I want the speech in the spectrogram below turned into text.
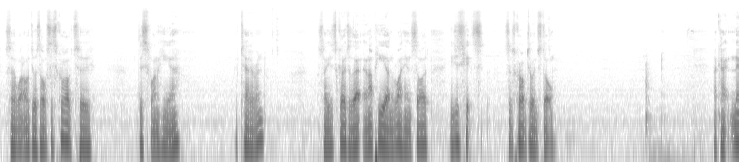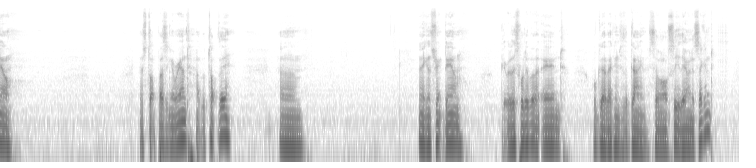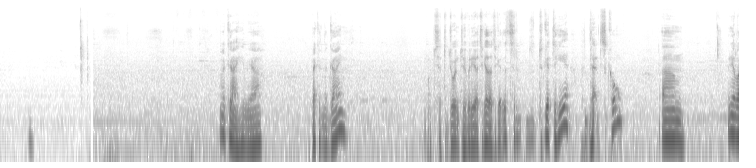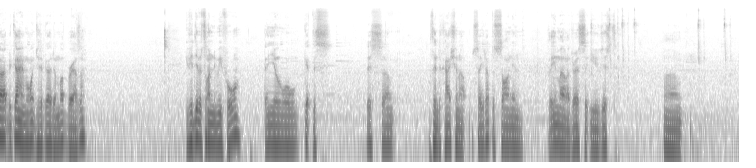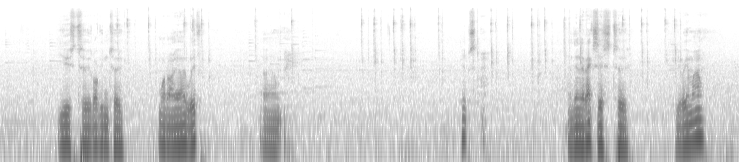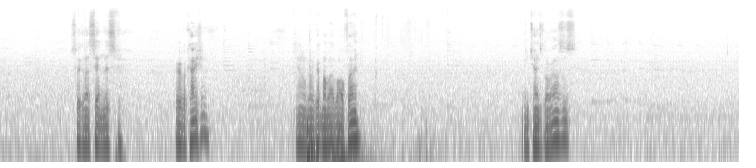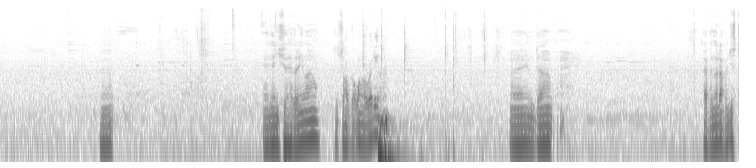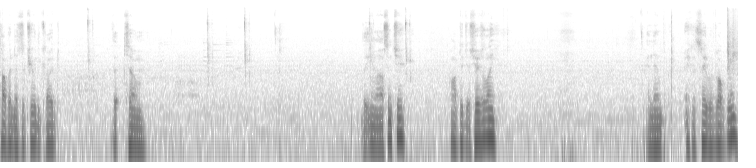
So what I'll do is I'll subscribe to this one here. Tataran. So you just go to that and up here on the right hand side you just hit subscribe to install. Okay, now Let's stop buzzing around at the top there. Um, now you can shrink down, get rid of this whatever, and we'll go back into the game. So I'll see you there in a second. Okay, here we are, back in the game. I just had to join two videos together to get this to, to get to here. That's cool. Um, when you load up your game, I want you to go to mod browser if you've never signed in before then you will get this this um, authentication up. So you'll have to sign in the email address that you just um, used to log into mod.io with. Um, oops. And then have access to your email. So we're going to send this verification. Now I'm going to grab my mobile phone and change browsers. And then you should have an email, which I've got one already. And um, open that up and just type in the security code that um, the email sent you. Five digits usually. And then you can see we've logged in.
